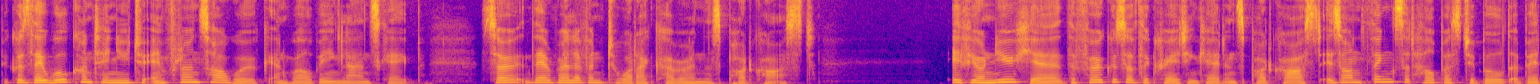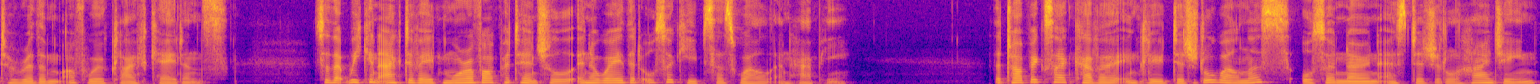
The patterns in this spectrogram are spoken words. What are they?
because they will continue to influence our work and well-being landscape so they're relevant to what I cover in this podcast. If you're new here, the focus of the Creating Cadence podcast is on things that help us to build a better rhythm of work life cadence, so that we can activate more of our potential in a way that also keeps us well and happy. The topics I cover include digital wellness, also known as digital hygiene,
